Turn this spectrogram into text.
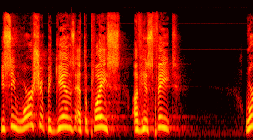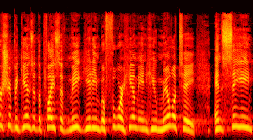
You see, worship begins at the place of his feet. Worship begins at the place of me getting before him in humility and seeing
